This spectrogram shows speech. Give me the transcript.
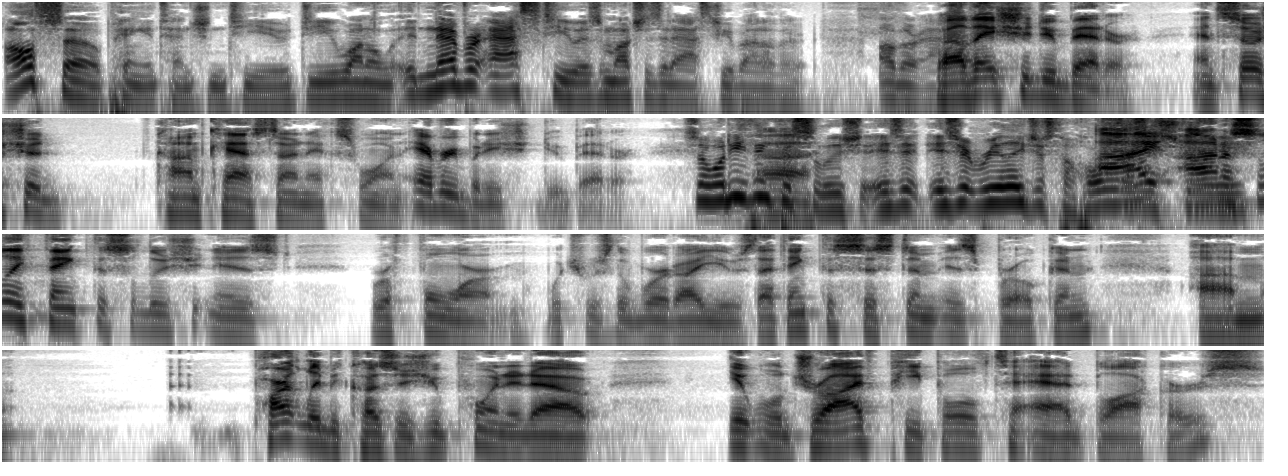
also paying attention to you? Do you want to? It never asks you as much as it asks you about other other apps. Well, they should do better, and so should Comcast on X1. Everybody should do better. So, what do you think the uh, solution is? It is it really just the whole? I industry? honestly think the solution is reform, which was the word I used. I think the system is broken, um, partly because, as you pointed out, it will drive people to ad blockers,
